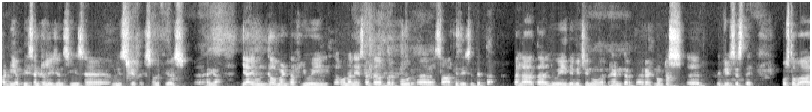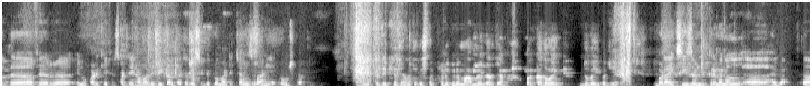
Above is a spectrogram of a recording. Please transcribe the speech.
ਸਾਡੀ ਆਪਣੀ ਸੈਂਟਰਲ ਏਜੰਸੀਜ਼ ਹੈ ਮਿਨਿਸਟਰੀ ਆਫ ਐਕਸਟਰਨਲ ਅਫੇਅਰਸ ਹੈਗਾ, ਜਾਂ ਇਵਨ ਗਵਰਨਮੈਂਟ ਆਫ ਯੂਏਈ ਤਾਂ ਉਹਨਾਂ ਨੇ ਸਾਡਾ ਭਰਪੂਰ ਸਾਥ ਇਹਦੇ ਵਿੱਚ ਦਿੱਤਾ ਪਹਿਲਾਂ ਤਾਂ ਯੂਏਈ ਦੇ ਵਿੱਚ ਇਹਨੂੰ ਐਪਰੀਹੈਂਡ ਕਰਤਾ ਰੈਡ ਨੋਟਿਸ ਦੇ ਬੇਸਿਸ ਤੇ। ਉਸ ਤੋਂ ਬਾਅਦ ਫਿਰ ਇਹਨੂੰ ਫੜ ਕੇ ਫਿਰ ਸਾਡੇ ਹਵਾਲੇ ਵੀ ਕਰਤਾ ਜਦੋਂ ਅਸੀਂ ਡਿਪਲੋਮੈਟਿਕ ਚੈਨਲਸ ਰਾਹੀਂ ਅਪਰੋਚ ਕਰਦੇ ਇਹ ਦੇਖਿਆ ਜਾਵੇ ਤੇ ਇਸ ਤੇ ਕਿਹੜੇ ਕਿਹੜੇ ਮਾਮਲੇ ਦਰਜ ਆ ਔਰ ਕਦੋਂ ਇਹ ਦੁਬਈ ਭੱਜਿਆ? ਬੜਾ ਇੱਕ ਸੀਜ਼ਨ ਕ੍ਰਿਮੀਨਲ ਹੈਗਾ। ਤਾਂ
